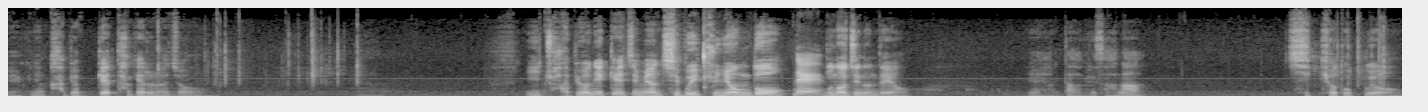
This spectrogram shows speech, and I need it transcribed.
예, 그냥 가볍게 타결을 하죠. 어. 이 좌변이 깨지면 집의 균형도 네. 무너지는데요. 예, 일단 그래서 하나 지켜뒀고요.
